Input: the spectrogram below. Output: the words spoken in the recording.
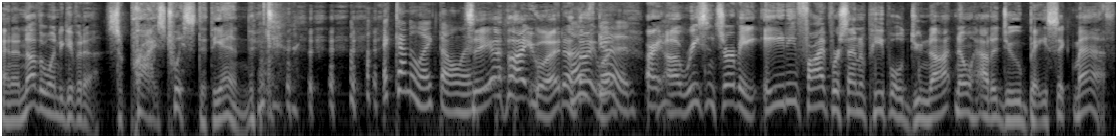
and another one to give it a surprise twist at the end. I kind of like that one. See, I thought you would. I That thought you good. would. All right, a recent survey 85% of people do not know how to do basic math.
